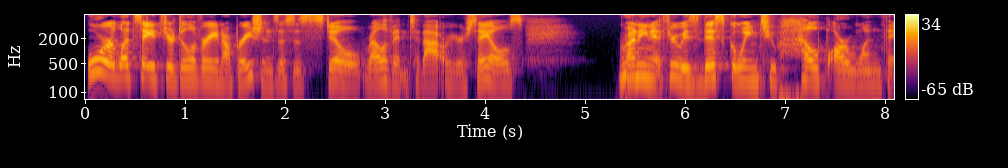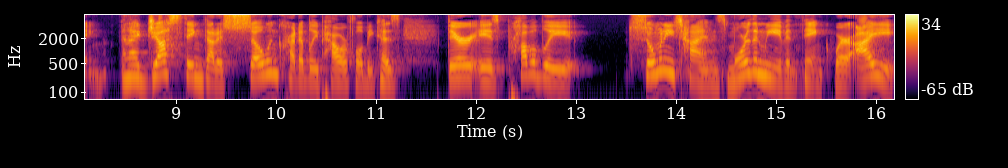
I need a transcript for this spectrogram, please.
or let's say it's your delivery and operations, this is still relevant to that or your sales. Running it through, is this going to help our one thing? And I just think that is so incredibly powerful because there is probably so many times more than we even think where i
